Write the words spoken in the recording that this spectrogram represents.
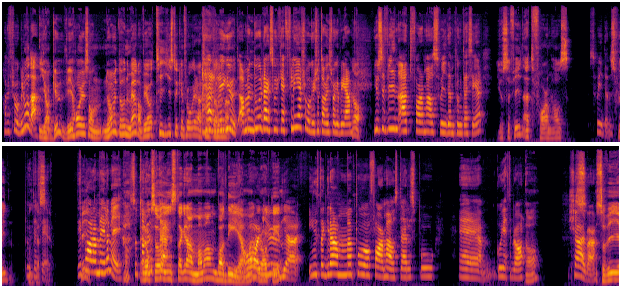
Har vi frågelåda? Ja, gud. Vi har ju sån. Nu har vi inte hunnit med dem. Vi har tio stycken frågor här som inte. Herregud. Ja, men då är det dags att skicka fler frågor så tar vi ett frågeprogram. Ja. Josefin at farmhousesweden.se Josefin at farmhousesweden.se Sweden.se Det är Fint. bara att mejla mig så tar Eller vi upp det. instagrammar man, bara DMar rakt gud, in. Ja. Instagramma på Farmhouse Delsbo. Eh, går jättebra. Ja. Kör bara. Så vi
